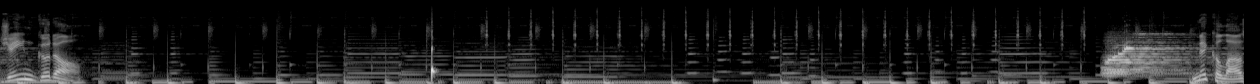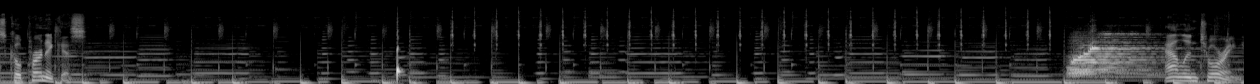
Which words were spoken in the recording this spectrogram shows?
Jane Goodall. Nicolaus Copernicus. Alan Turing.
